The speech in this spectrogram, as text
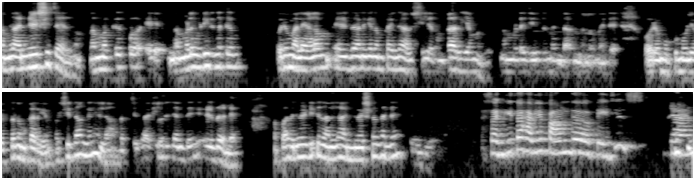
നമ്മൾ അന്വേഷിച്ചായിരുന്നു. നമുക്ക് ഇപ്പോൾ നമ്മൾ ഇവിടെ ഇരുന്നിട്ട് ഒരു മലയാളം എഴുതുകയാണെങ്കിൽ നമുക്ക് അതിന്റെ ആവശ്യമില്ല. നമുക്ക് അറിയാൻ മതി നമ്മുടെ ജീവിതം എന്താണെന്നുള്ളതും അതിന്റെ ഓരോ മുക്കുമൂലിയൊക്കെ നമുക്കറിയാം. പക്ഷെ ഇത് അങ്ങനെയല്ല അപരിചിതമായിട്ടുള്ള ഒരു ജനതയെ എഴുതുകയല്ലേ? അപ്പൊ അതിനു വേണ്ടിയിട്ട് നല്ല അന്വേഷണം തന്നെ വേണ്ടി Sangeeta, have you found the pages? Yeah.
